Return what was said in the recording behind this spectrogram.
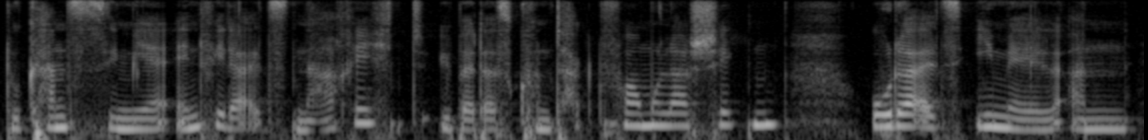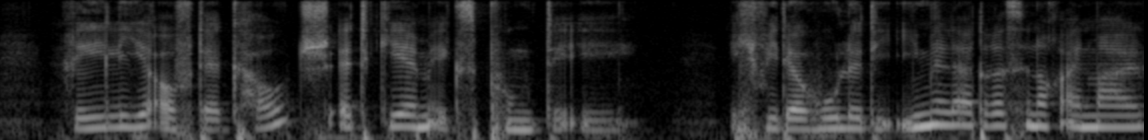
Du kannst sie mir entweder als Nachricht über das Kontaktformular schicken oder als E-Mail an reli auf der Couch at gmx.de. Ich wiederhole die E-Mail-Adresse noch einmal:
